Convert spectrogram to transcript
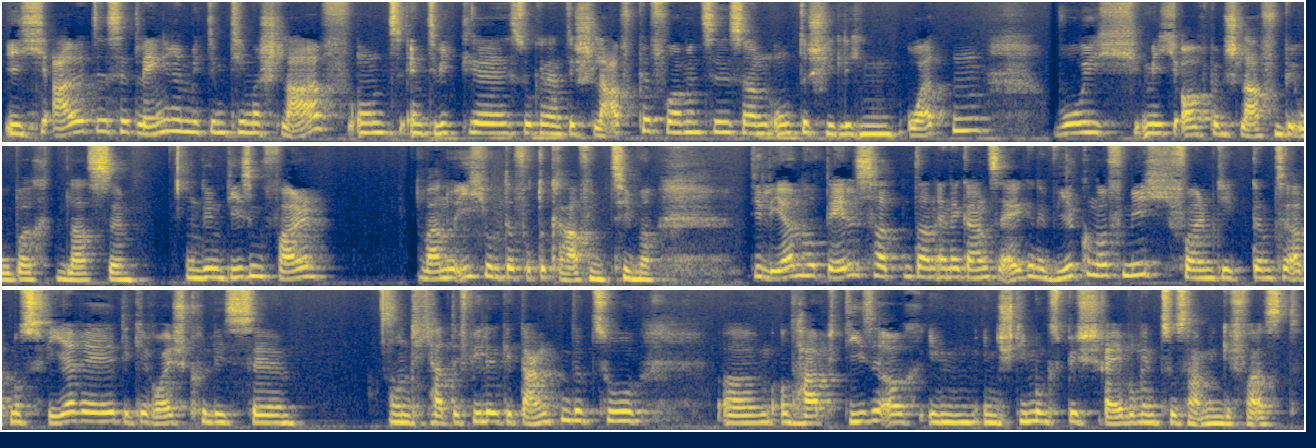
Ich arbeite seit längerem mit dem Thema Schlaf und entwickle sogenannte Schlafperformances an unterschiedlichen Orten, wo ich mich auch beim Schlafen beobachten lasse. Und in diesem Fall war nur ich und der Fotograf im Zimmer. Die leeren Hotels hatten dann eine ganz eigene Wirkung auf mich, vor allem die ganze Atmosphäre, die Geräuschkulisse. Und ich hatte viele Gedanken dazu ähm, und habe diese auch in, in Stimmungsbeschreibungen zusammengefasst.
